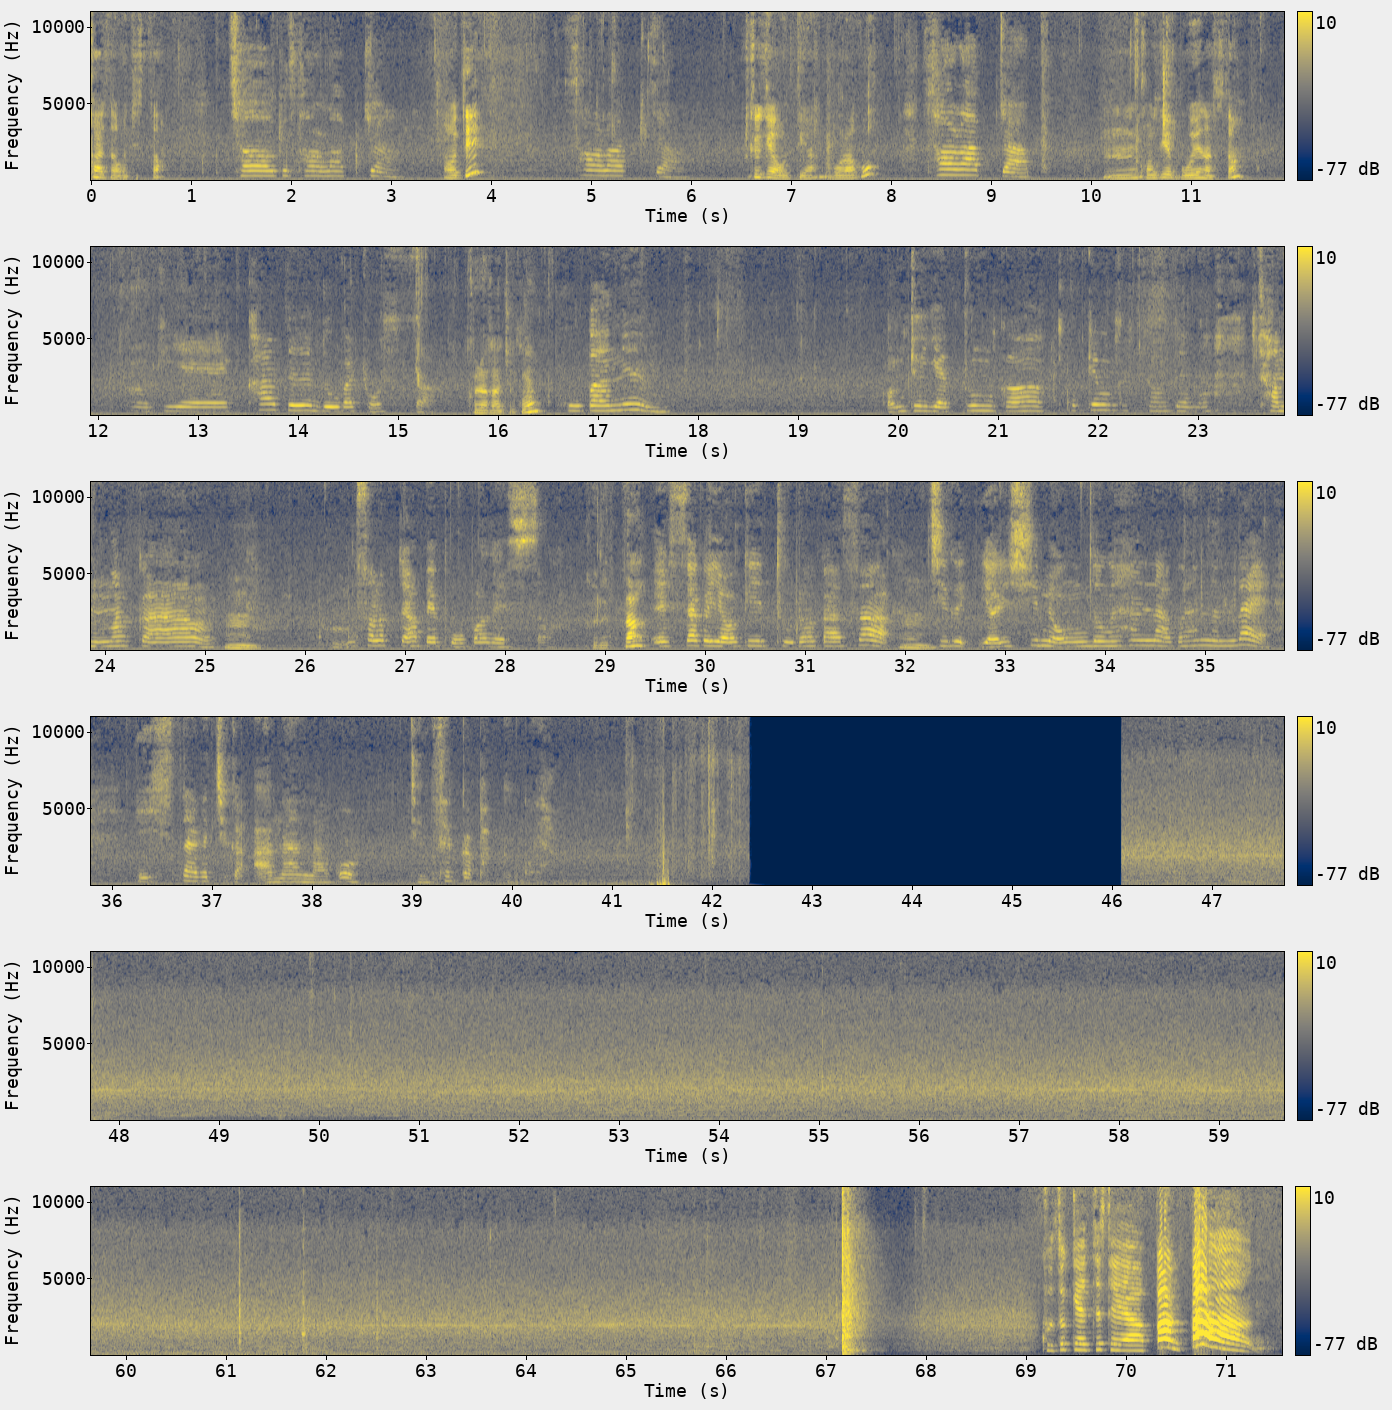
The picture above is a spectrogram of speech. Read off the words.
카드 어딨어? 저기 서랍장. 어디? 서랍장. 그게 어디야? 뭐라고? 서랍장. 음, 거기에 뭐 해놨어? 거기에 카드 누가 줬어. 그래가지고 고바는 엄청 예쁜 거 포켓몬 카드나 장난감 음, 음, 서랍장에 보관했어. 그랬다? 엘사가 여기 들어가서 음, 지금 열심히 운동을 하려고 했는데 엘사가 지금 안 하려고 지금 색깔 바꾼 거야. 구독해주세요. 빵빵!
